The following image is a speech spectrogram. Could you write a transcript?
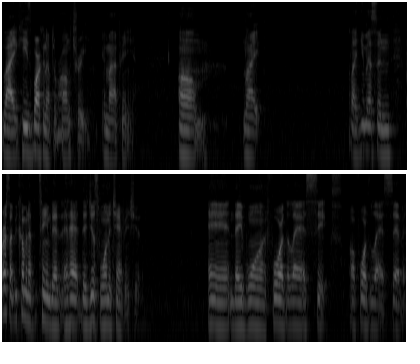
Like he's barking up the wrong tree, in my opinion. Um, like, like you messing first off, you coming at the team that, that had that just won a championship, and they've won four of the last six or four of the last seven,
